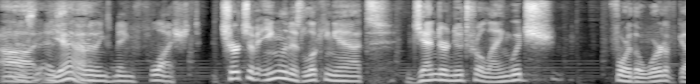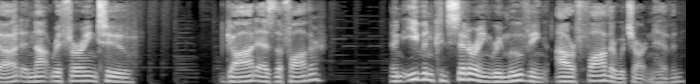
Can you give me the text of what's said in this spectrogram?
Uh, as, as yeah. everything's being flushed. Church of England is looking at gender neutral language for the Word of God and not referring to God as the Father, and even considering removing our Father which art in heaven.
